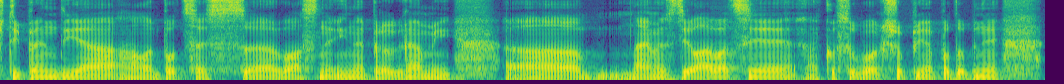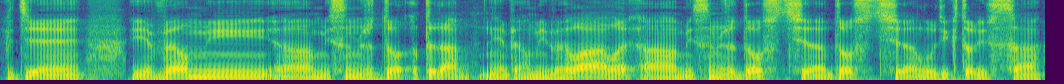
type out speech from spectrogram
štipendia alebo cez vlastne iné programy, najmä vzdelávacie, ako sú workshopy a podobne, kde je veľmi, myslím, že do, teda nie veľmi veľa, ale myslím, že dosť, dosť ľudí, ktorí sa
